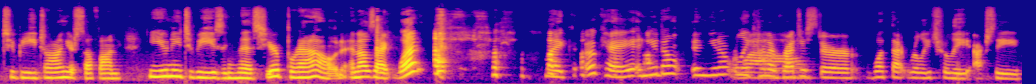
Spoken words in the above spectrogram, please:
to be drawing yourself on. You need to be using this. You're brown. And I was like, what? like, okay. And you don't and you don't really kind of register what that really truly actually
